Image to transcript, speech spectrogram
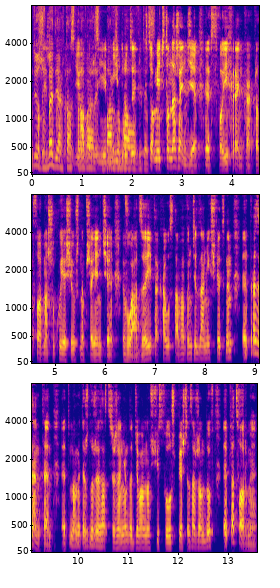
Wiesz, w mediach ta sprawa to, jest bardzo mało widoczna. Chcą mieć to narzędzie w swoich rękach. Platforma szukuje się już na przejęcie władzy i taka ustawa będzie dla nich świetnym e, prezentem. E, tu mamy też duże zastrzeżenia do działalności służb jeszcze zarządów e, Platformy.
